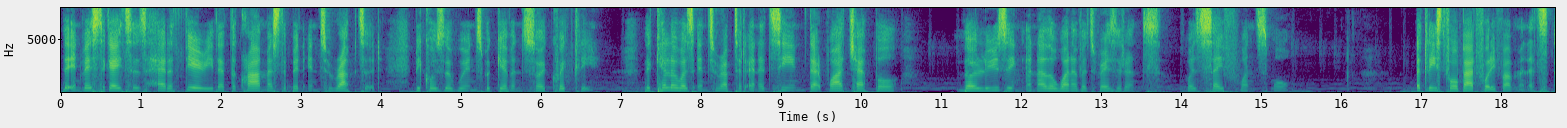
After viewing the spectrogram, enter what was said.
The investigators had a theory that the crime must have been interrupted because the wounds were given so quickly. The killer was interrupted, and it seemed that Whitechapel, though losing another one of its residents, was safe once more. At least for about 45 minutes.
